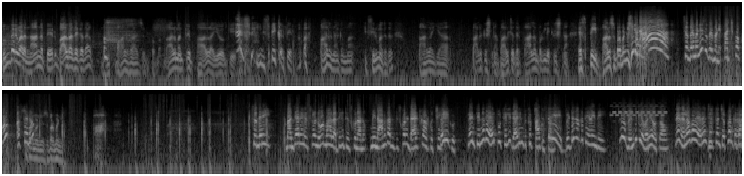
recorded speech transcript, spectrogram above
సుందరి వాళ్ళ నాన్న పేరు బాలరాజే కదా? బాలరాజు బాలమంత్రి బాల యోగి. ఇది స్పీకర్ పేరు. అబ్బా, బాలనాగమ్మ ఇది సినిమా కదా? బాలయ్య బాలకృష్ణ బాలచంద్ర బాలమురళీ కృష్ణ ఎస్పి బాలసుబ్రహ్మణ్యం సుబ్రహ్మణ్యం. సుబ్రహ్మణ్యం సుబ్రహ్మణ్యం. మర్చిపోకు. సుబ్రహ్మణ్యం సుబ్రహ్మణ్యం. సుందరి బంజారా హిల్స్లో నూర్ మహల్ అద్దెకి తీసుకున్నాను. మీ నాన్నగారిని తీసుకుని డైరెక్ట్గా వచ్చి వెరీ గుడ్. నేను తిన్నగా ఎయిర్పోర్ట్ వెళ్ళి డాడీని పికప్ అది సరే బిడ్డ సంగతి ఏమైంది? నువ్వు ఎందుకు ఎవరి అవుతావు? నేను ఎలాగో అరేంజ్ చేస్తాను చెప్పాను కదా.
